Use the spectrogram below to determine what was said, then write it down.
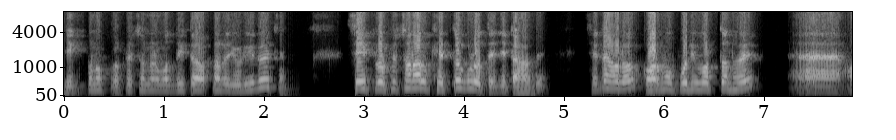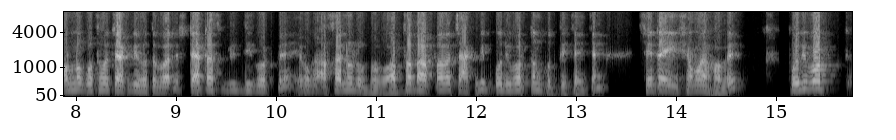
যে কোনো প্রফেশনের মধ্যেই তো আপনারা জড়িয়ে রয়েছেন, সেই প্রফেশনাল ক্ষেত্রগুলোতে যেটা হবে, সেটা হলো কর্ম পরিবর্তন হয়ে অন্য কোথাও চাকরি হতে পারে স্ট্যাটাস বৃদ্ধি ঘটবে এবং আশানুরূপ হবে। অর্থাৎ আপনারা চাকরি পরিবর্তন করতে চাইছেন, সেটা এই সময় হবে। পরিবর্তন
